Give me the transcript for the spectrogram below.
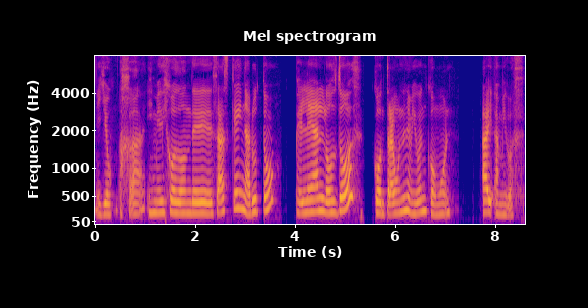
Y yo, ajá. Y me dijo, donde Sasuke y Naruto pelean los dos contra un enemigo en común. Ay, amigos.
